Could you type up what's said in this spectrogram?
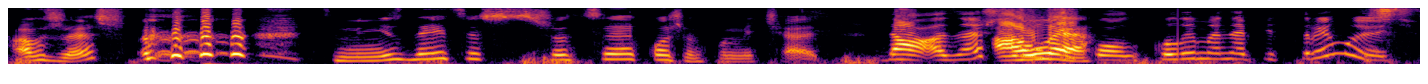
а вже ж. Мені здається, що це кожен помічає. Да, а знаєш, Але- коли мене підтримують,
